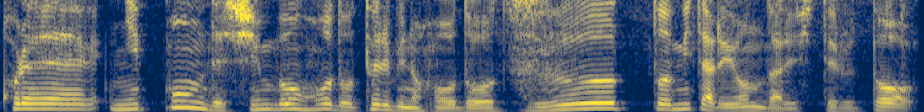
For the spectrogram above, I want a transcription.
これ、日本で新聞報道、テレビの報道をずーっと見たり読んだりしてると、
